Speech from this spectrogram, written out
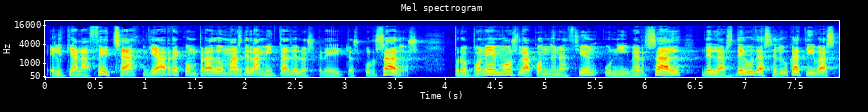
el que a la fecha ya ha recomprado más de la mitad de los créditos cursados. Proponemos la condonación universal de las deudas educativas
